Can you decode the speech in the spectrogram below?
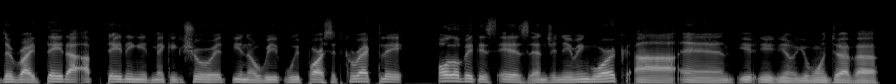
the right data, updating it, making sure it you know we we parse it correctly. All of it is is engineering work, uh, and you, you you know you want to have a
